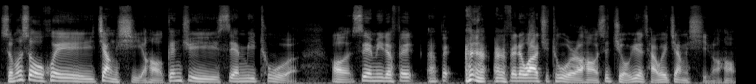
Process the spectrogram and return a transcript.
什么时候会降息哈？根据 CME tour 哦，CME 的 Fed Fed Watch Tool 哈，是九月才会降息了哈。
